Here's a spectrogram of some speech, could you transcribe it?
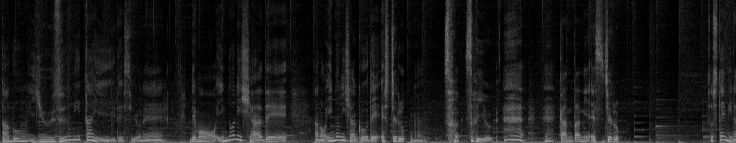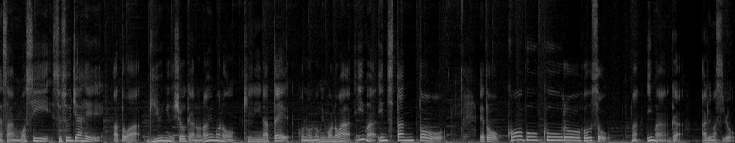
多分柚子みたいですよね。でもインドネシアであのインドネシア語でエスジェルクね。そ そういう簡単にエスジェルクそして皆さんもしススジャヘあとは牛乳生姜の飲み物気になってこの飲み物は今インスタントえっと小袋放送まあ、今がありますよ。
